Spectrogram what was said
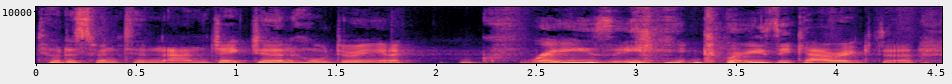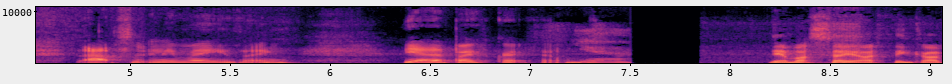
Tilda Swinton and Jake Gyllenhaal doing a crazy, crazy character. It's absolutely amazing. Yeah, they're both great films. Yeah. Yeah, I must say, I think I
